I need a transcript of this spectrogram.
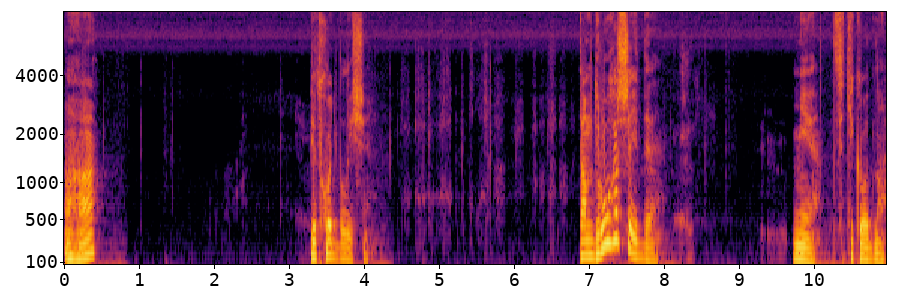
Ага. Підходь ближче. Там друга ще йде? Ні, це тільки одна.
